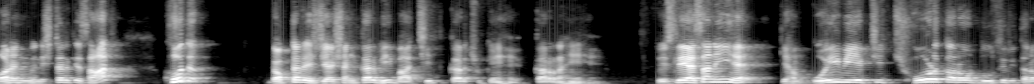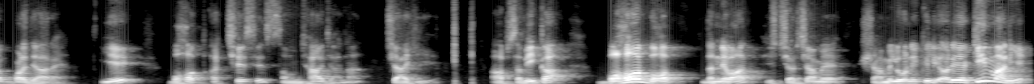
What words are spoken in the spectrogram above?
फॉरेन मिनिस्टर के साथ खुद डॉक्टर एस जयशंकर भी बातचीत कर चुके हैं, कर रहे हैं। तो इसलिए ऐसा नहीं है कि हम कोई भी एक चीज़ छोड़कर और दूसरी तरफ़ बढ़ जा रहे हैं। ये बहुत अच्छे से समझा जाना चाहिए। आप सभी का बहुत बहुत धन्यवाद इस चर्चा में शामिल होने के लिए। और यकीन मानिए,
